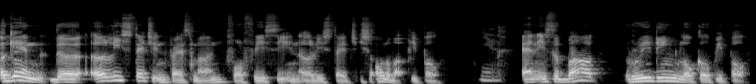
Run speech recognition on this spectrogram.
again, the early stage investment for VC in early stage is all about people. Yeah. and it's about reading local people.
